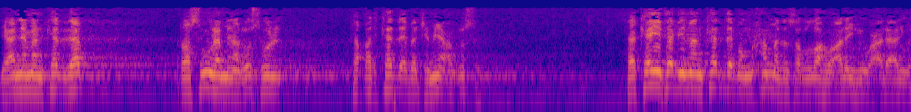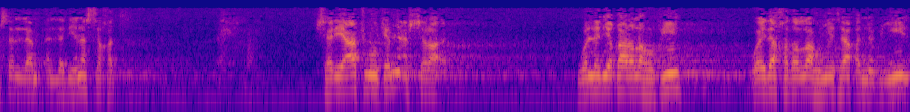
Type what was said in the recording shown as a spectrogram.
لأن من كذب رسولا من الرسل فقد كذب جميع الرسل. فكيف بمن كذب محمد صلى الله عليه وعلى آله وسلم الذي نسخت شريعته جميع الشرائع والذي قال الله فيه؟ وإذا أخذ الله ميثاق النبيين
